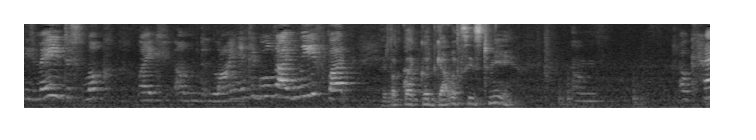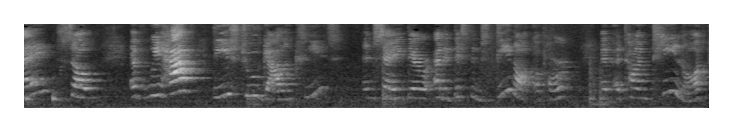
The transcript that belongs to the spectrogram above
these may just look like um, line integrals, I believe, but they look like um, good galaxies to me. Um, okay, so if we have these two galaxies and say they're at a distance d naught apart at a time t naught,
